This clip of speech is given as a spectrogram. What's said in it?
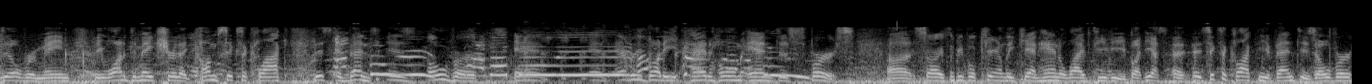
still remain. They wanted to make sure that come 6 o'clock, this event is over and, and everybody head home and disperse. Uh, sorry, some people currently can't handle live TV. But yes, uh, at 6 o'clock, the event is over.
